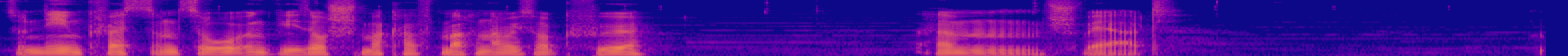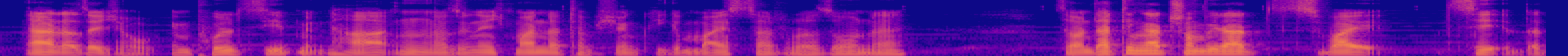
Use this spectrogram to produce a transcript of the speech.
so Nebenquests und so irgendwie so schmackhaft machen, habe ich so Gefühl. Ähm, Schwert. Ja, da sehe ich auch Impulsiv mit einem Haken. Also ne, ich meine, das habe ich irgendwie gemeistert oder so, ne? So und das Ding hat schon wieder zwei, zehn- das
